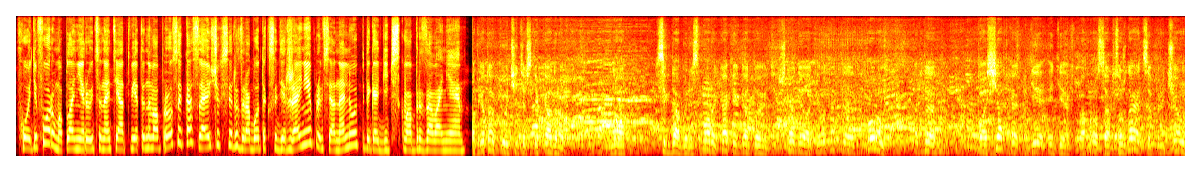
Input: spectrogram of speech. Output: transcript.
В ходе форума планируется найти ответы на вопросы, касающихся разработок содержания профессионального педагогического образования. Подготовка учительских кадров, но всегда были споры, как их готовить, что делать. И вот этот форум – это площадка, где эти вопросы обсуждаются, причем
